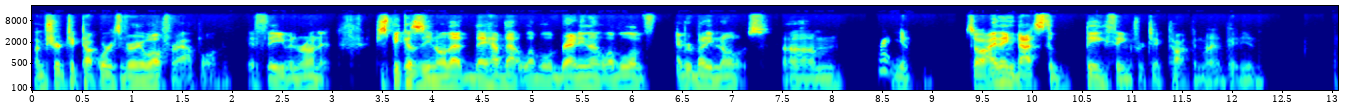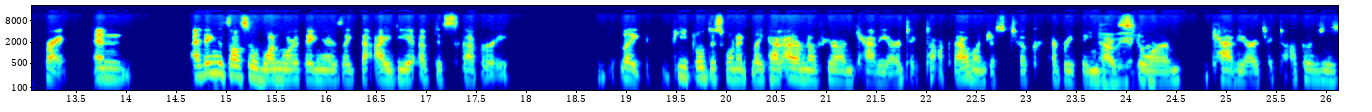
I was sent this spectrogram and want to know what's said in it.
I'm sure TikTok works very well for Apple if they even run it, just because you know that they have that level of branding, that level of everybody knows. Um, right. You know, so I think that's the big thing for TikTok, in my opinion. Right, and I think it's also one more thing is like the idea of discovery. Like people just wanted like I don't know if you're on caviar TikTok. That one just took everything caviar. by storm caviar TikTok. There's this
